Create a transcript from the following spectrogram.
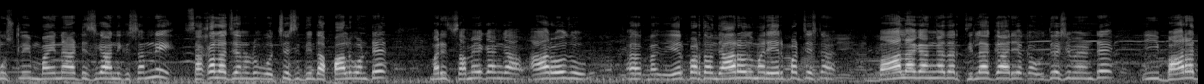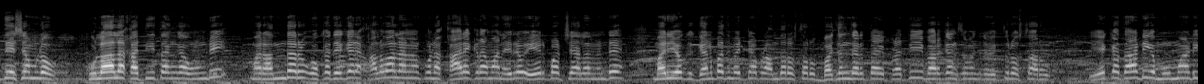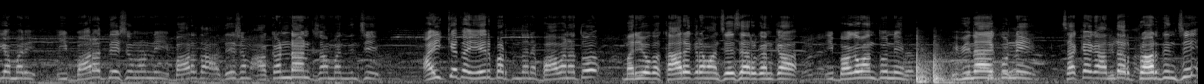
ముస్లిం మైనార్టీస్ కానీ అన్ని సకల జనులు వచ్చేసి దీంట్లో పాల్గొంటే మరి సమేకంగా ఆ రోజు ఏర్పడుతుంది. ఆ రోజు మరి ఏర్పాటు చేసిన బాలగంగాధర్ తిలక్ గారి యొక్క ఉద్దేశం ఏంటంటే ఈ భారతదేశంలో కులాలకు అతీతంగా ఉండి మరి అందరూ ఒక దగ్గర కలవాలని అనుకున్న కార్యక్రమాన్ని ఏర్పాటు చేయాలనంటే మరి ఒక గణపతి పెట్టినప్పుడు అందరూ వస్తారు భజనలు జరుగుతాయి ప్రతి వర్గానికి సంబంధించిన వ్యక్తులు వస్తారు. ఏకతాటిగా ముమ్మాటిగా మరి ఈ భారతదేశంలోని ఈ భారతదేశం అఖండానికి సంబంధించి ఐక్యత ఏర్పడుతుందనే భావనతో మరి ఒక కార్యక్రమం చేశారు కనుక ఈ భగవంతుణ్ణి ఈ వినాయకుణ్ణి చక్కగా అందరు ప్రార్థించి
